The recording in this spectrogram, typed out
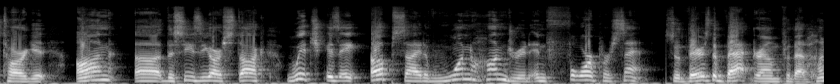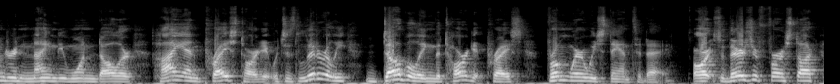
target on uh, the CZR stock, which is a upside of 104%. So there's the background for that $191 high-end price target, which is literally doubling the target price from where we stand today. All right, so there's your first stock.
